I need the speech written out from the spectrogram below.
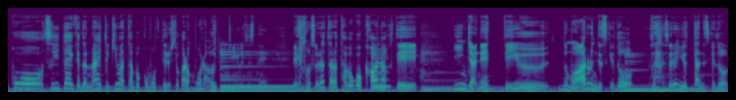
コを吸いたいけどない時はタバコ持ってる人からもらうっていうですねえもうそれだったらタバコ買わなくていいんじゃねっていうのもあるんですけど それを言ったんですけど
